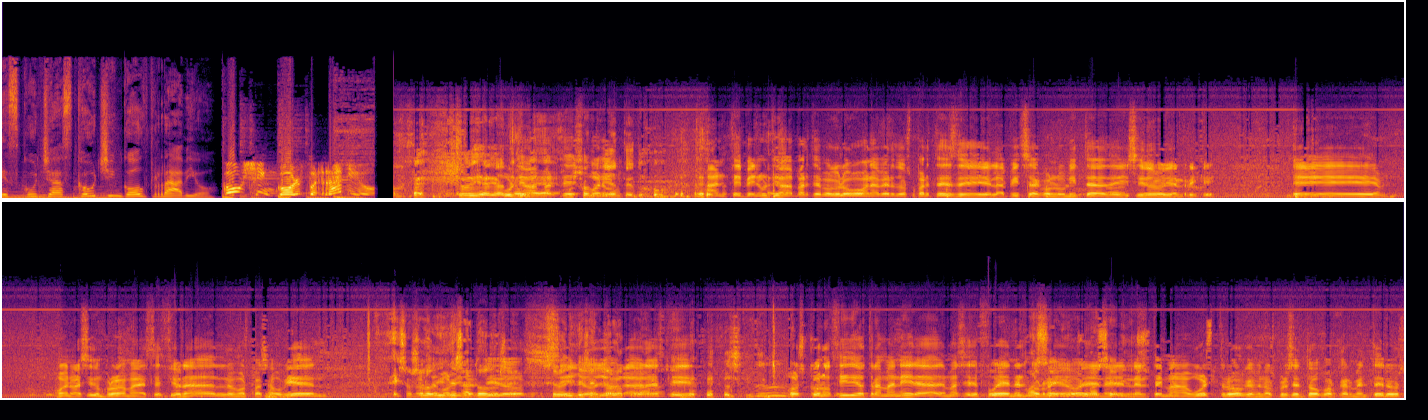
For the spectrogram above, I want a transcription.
Escuchas Coaching Golf Radio. Coaching Golf Radio. Última parte, Muy sonriente tú. Antepenúltima parte, porque luego van a haber dos partes de la pizza con Lunita de Isidoro y Enrique. Eh, bueno, ha sido un programa excepcional, lo hemos pasado bien. Eso se lo dices a todos, ¿eh? Se lo Sí, dices yo- en yo todos los la verdad programas. es que os conocí de otra manera, además eh, fue en el Más torneo, en, el- serios. en el tema vuestro que nos presentó Jorge Armenteros.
